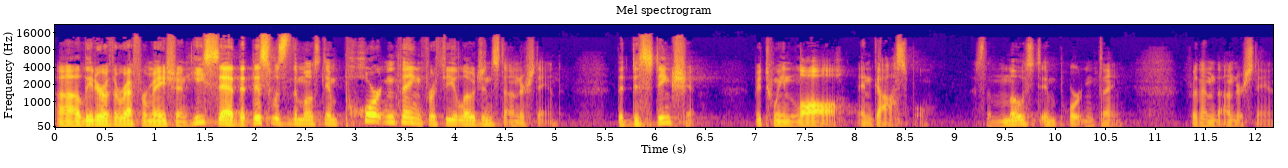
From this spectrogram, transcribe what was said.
uh, leader of the Reformation, he said that this was the most important thing for theologians to understand the distinction between law and gospel. It's the most important thing for them to understand.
